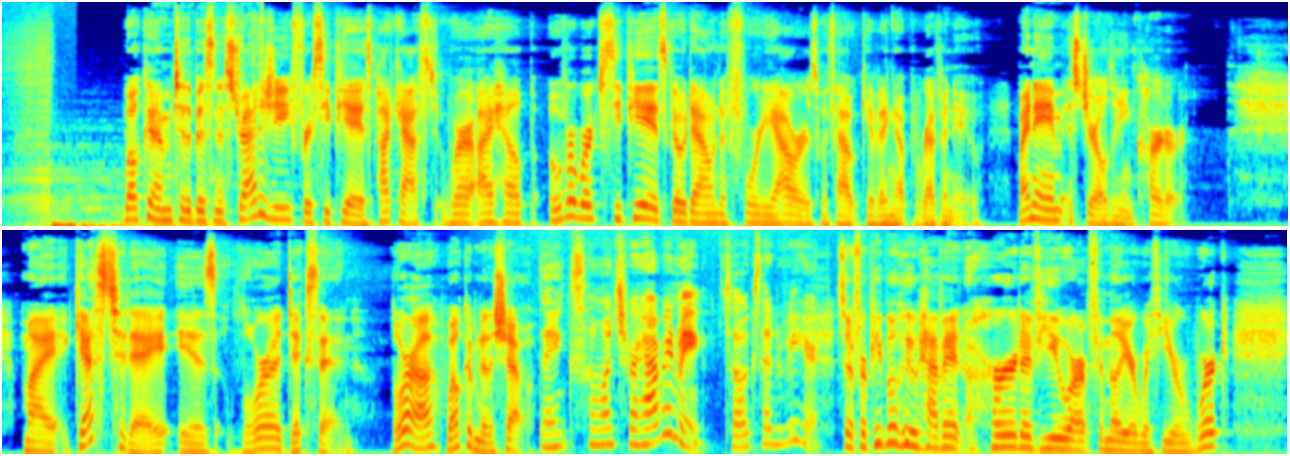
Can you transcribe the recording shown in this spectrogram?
Welcome to the Business Strategy for CPAs podcast, where I help overworked CPAs go down to 40 hours without giving up revenue. My name is Geraldine Carter. My guest today is Laura Dixon. Laura, welcome to the show. Thanks so much for having me. So excited to be here. So, for people who haven't heard of you or aren't familiar with your work,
